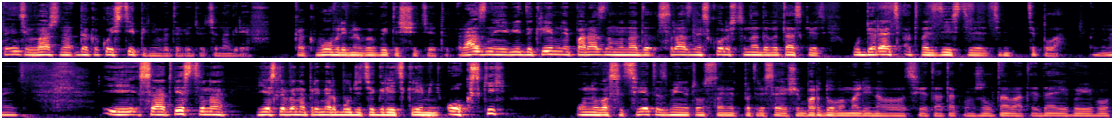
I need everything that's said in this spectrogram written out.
понимаете, важно, до какой степени вы доведете нагрев, как вовремя вы вытащите это. Разные виды кремния по-разному надо, с разной скоростью надо вытаскивать, убирать от воздействия тепла, понимаете? И, соответственно, если вы, например, будете греть кремень окский, он у вас и цвет изменит, он станет потрясающе бордово-малинового цвета, а так он желтоватый, да, и вы его,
